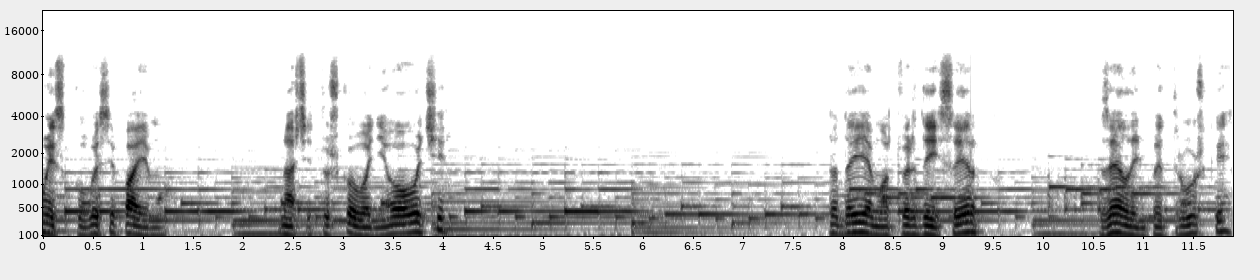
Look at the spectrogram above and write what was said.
Миску висипаємо наші тушковані овочі. Додаємо твердий сир, зелень петрушки,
